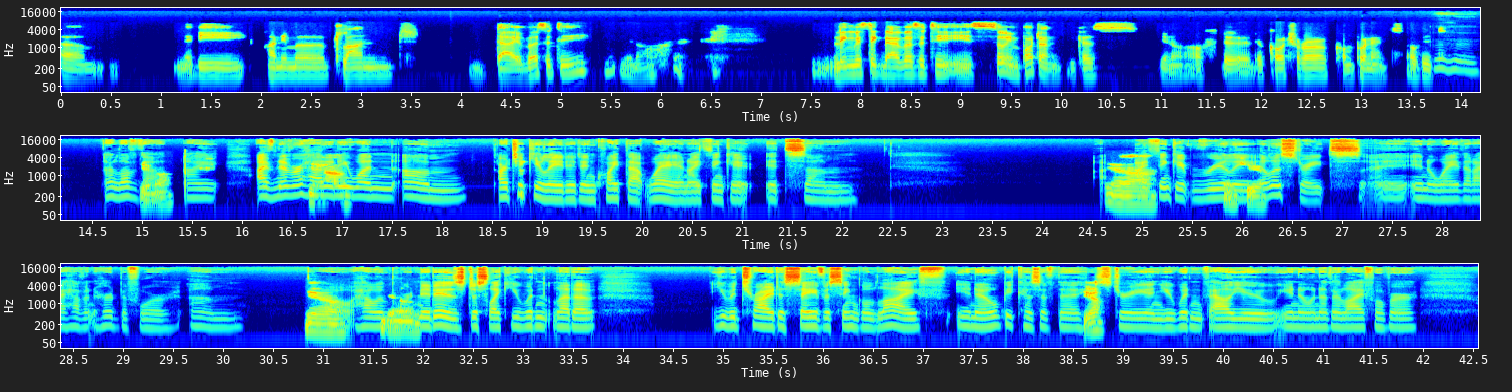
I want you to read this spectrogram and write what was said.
um, maybe animal, plant diversity, you know. Linguistic diversity is so important because, you know, of the, the cultural components of it. Mm-hmm. I love that. You know? I I've never had yeah. anyone um, articulated in quite that way, and I think it it's um, yeah, I think it really illustrates uh, in a way that I haven't heard before. Um, yeah, how, how important yeah. it is. Just like you wouldn't let a you would try to save a single life, you know, because of the yeah. history, and you wouldn't value, you know, another life over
